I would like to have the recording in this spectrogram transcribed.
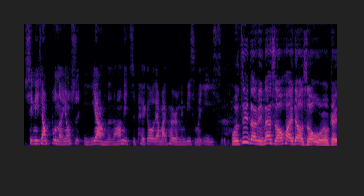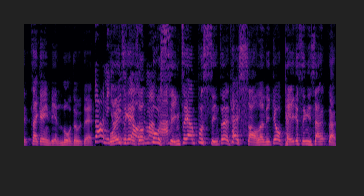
行李箱不能用是一样的，然后你只赔给我两百块人民币，什么意思？我记得你那时候坏掉的时候，我有跟再跟你联络，对不对？对啊你就我一一直跟你说不行，这样不行，真的太少了，你给我赔一个行李箱这样。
